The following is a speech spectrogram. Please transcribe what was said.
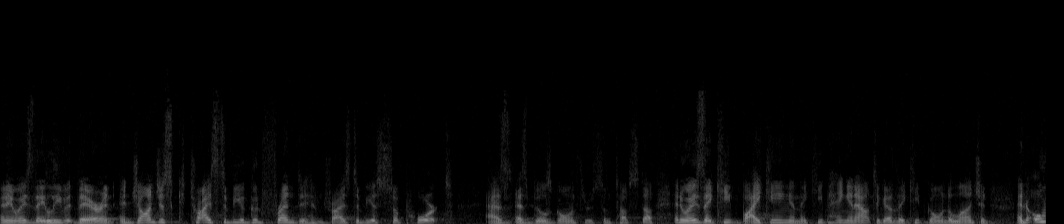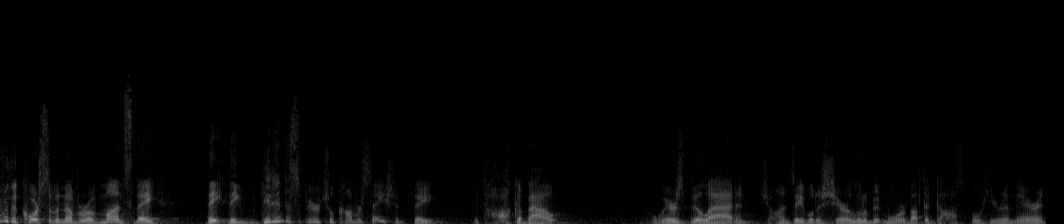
anyways, they leave it there, and, and John just tries to be a good friend to him, tries to be a support as, as Bill's going through some tough stuff. Anyways, they keep biking and they keep hanging out together, they keep going to lunch, and, and over the course of a number of months, they they, they get into spiritual conversations. They, they talk about you know, where's Bill at, and John's able to share a little bit more about the gospel here and there, and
